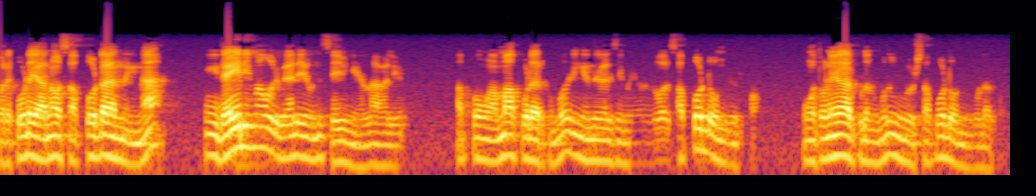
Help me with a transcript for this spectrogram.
ஒரு கூட யாருன்னா ஒரு சப்போர்ட்டாக இருந்தீங்கன்னா நீங்கள் தைரியமாக ஒரு வேலையை வந்து செய்வீங்க எல்லா வேலையும். அப்போ உங்கள் அம்மா கூட இருக்கும்போது நீங்கள் எந்த வேலை செய்ய முடியும் ஒரு சப்போர்ட் ஒன்று இருக்கும். உங்கள் துணையார் கூட இருக்கும்போது உங்களுக்கு ஒரு சப்போர்ட் ஒன்று கூட இருக்கும்.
